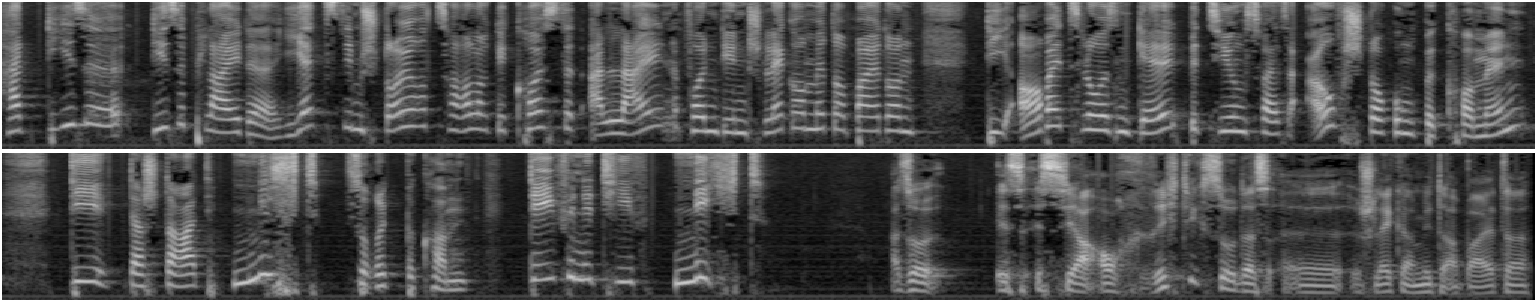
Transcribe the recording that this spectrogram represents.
hat diese, diese Pleite jetzt dem Steuerzahler gekostet, allein von den Schlecker-Mitarbeitern, die Arbeitslosengeld bzw. Aufstockung bekommen, die der Staat nicht zurückbekommt. Definitiv nicht. Also es ist ja auch richtig so, dass äh, Schlecker-Mitarbeiter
